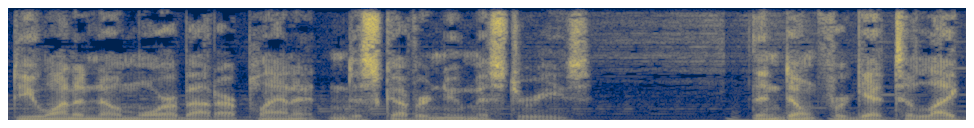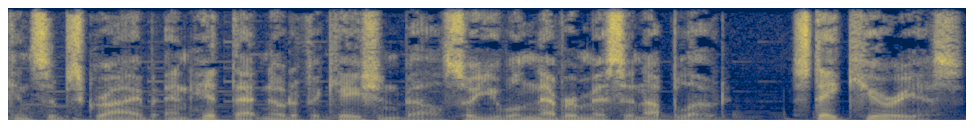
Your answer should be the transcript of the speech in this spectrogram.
Do you want to know more about our planet and discover new mysteries? Then don't forget to like and subscribe and hit that notification bell so you will never miss an upload. Stay curious.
